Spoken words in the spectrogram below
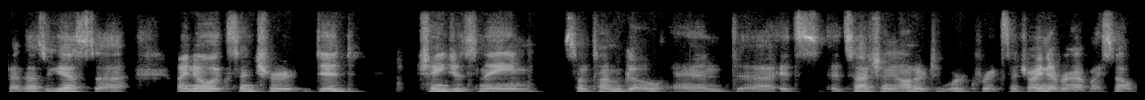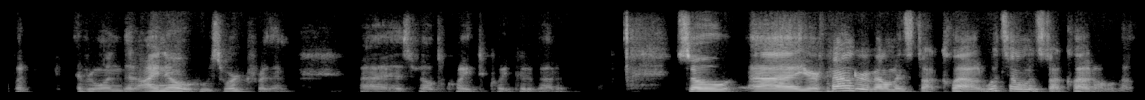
fantastic. Yes, uh, I know Accenture did change its name some time ago, and uh, it's it's actually an honor to work for Accenture. I never have myself, but everyone that I know who's worked for them uh, has felt quite quite good about it. So uh, you're a founder of Elements.cloud. What's Elements.cloud all about?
